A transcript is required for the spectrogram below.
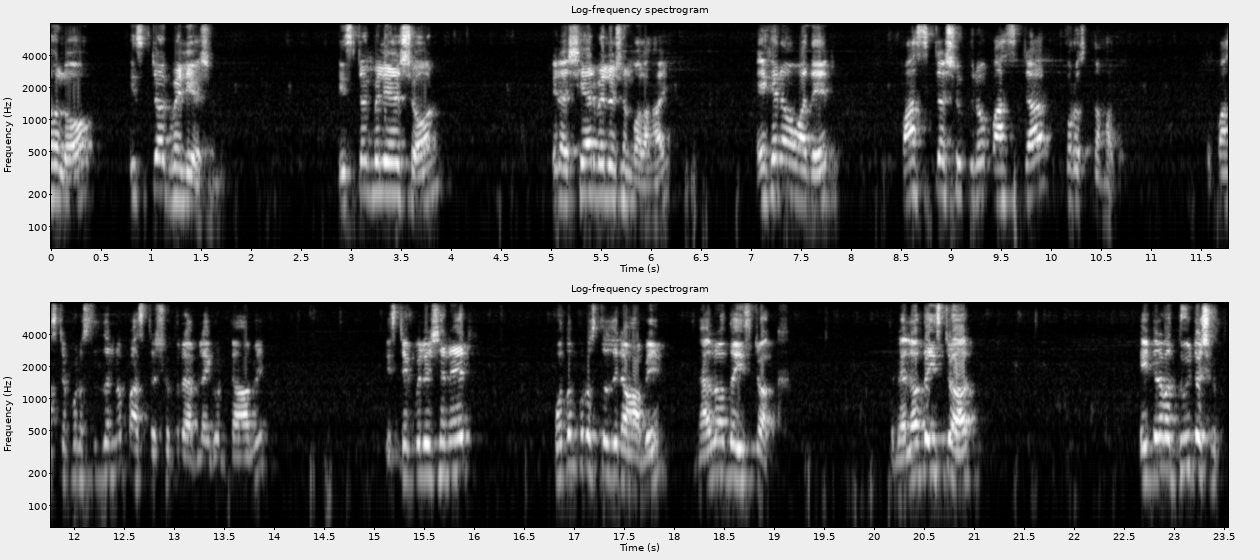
হলো স্টক ভ্যালুয়েশন স্টক ভ্যালুয়েশন এটা শেয়ার ভ্যালুয়েশন বলা হয়। এখানেও আমাদের পাঁচটা সূত্র, পাঁচটা প্রশ্ন হবে। তো পাঁচটা প্রশ্নের জন্য পাঁচটা সূত্র অ্যাপ্লাই করতে হবে। স্টক ভ্যালুয়েশনের প্রথম প্রশ্ন যেটা হবে ভ্যালু অফ দ্য স্টক তো ভ্যালু অফ দ্য স্টক এইটার আবার দুইটা সূত্র।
